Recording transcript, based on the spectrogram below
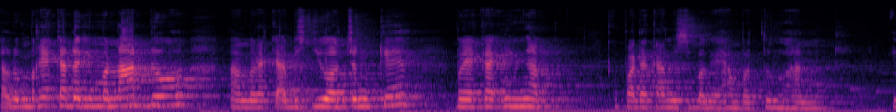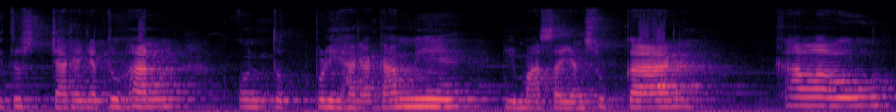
kalau mereka dari Manado, eh, mereka habis jual cengkeh, mereka ingat kepada kami sebagai hamba Tuhan. Itu caranya Tuhan untuk pelihara kami di masa yang sukar. Kalau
